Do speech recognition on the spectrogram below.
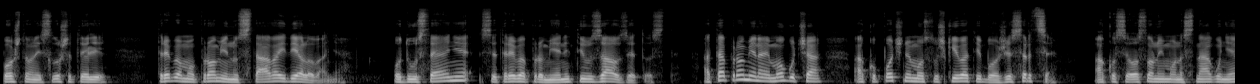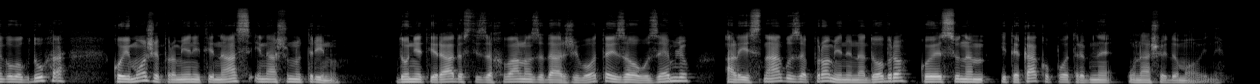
Poštovani slušatelji, trebamo promjenu stava i djelovanja. Odustajanje se treba promijeniti u zauzetost, a ta promjena je moguća ako počnemo osluškivati Božje srce, ako se oslonimo na snagu njegovog duha koji može promijeniti nas i našu nutrinu, donijeti radost i zahvalnost za dar života i za ovu zemlju, ali i snagu za promjene na dobro koje su nam i potrebne u našoj domovini.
